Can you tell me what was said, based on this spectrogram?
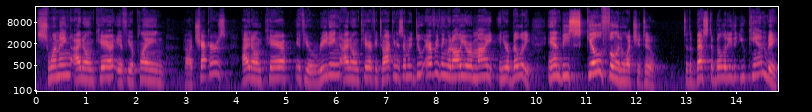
swimming. I don't care if you're playing uh, checkers. I don't care if you're reading. I don't care if you're talking to somebody. Do everything with all your might and your ability. And be skillful in what you do to the best ability that you can be.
